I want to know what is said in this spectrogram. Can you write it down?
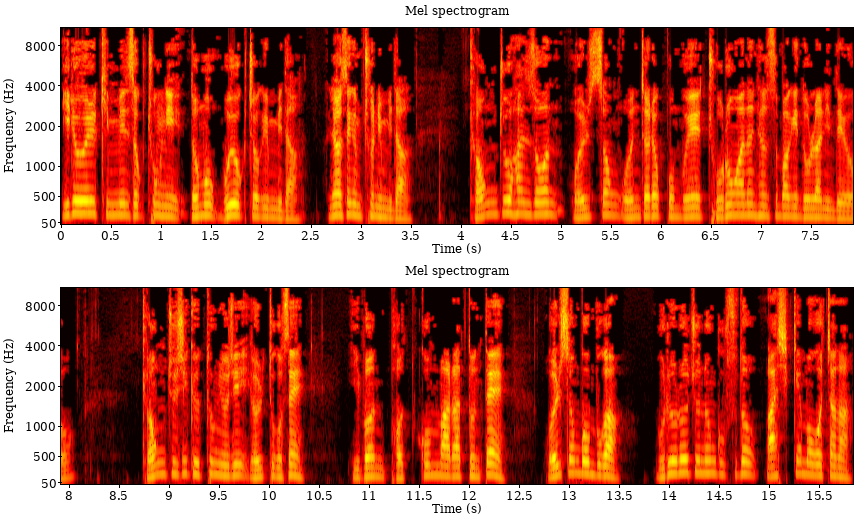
일요일 김민석 총리 너무 모욕적입니다. 안녕하세요 김촌입니다. 경주 한소원 월성 원자력 본부에 조롱하는 현수막이 논란인데요. 경주시 교통요지 12곳에 이번 벚꽃 마라톤 때 월성 본부가 무료로 주는 국수도 맛있게 먹었잖아.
